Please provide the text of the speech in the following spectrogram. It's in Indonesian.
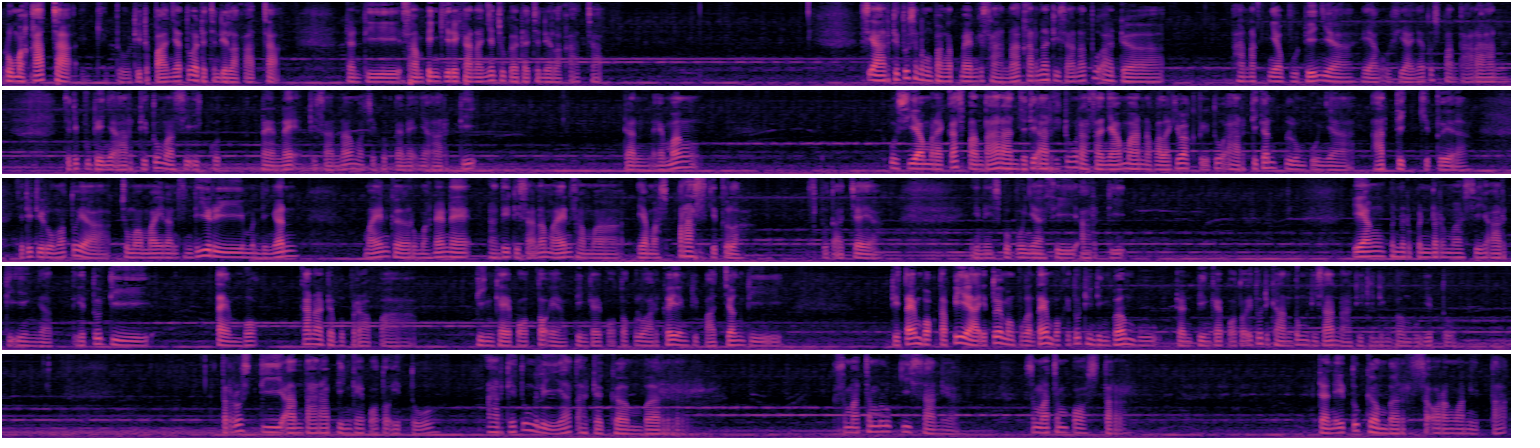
rumah kaca gitu. Di depannya tuh ada jendela kaca dan di samping kiri kanannya juga ada jendela kaca. Si Ardi tuh seneng banget main ke sana karena di sana tuh ada anaknya budenya yang usianya tuh sepantaran. Jadi budenya Ardi tuh masih ikut nenek di sana, masih ikut neneknya Ardi. Dan emang usia mereka sepantaran jadi Ardi tuh rasa nyaman apalagi waktu itu Ardi kan belum punya adik gitu ya jadi di rumah tuh ya cuma mainan sendiri mendingan main ke rumah nenek. Nanti di sana main sama ya Mas Pras gitulah. Sebut aja ya. Ini sepupunya si Ardi. Yang bener-bener masih Ardi ingat itu di tembok kan ada beberapa bingkai foto ya bingkai foto keluarga yang dipajang di di tembok. Tapi ya itu emang bukan tembok itu dinding bambu. Dan bingkai foto itu digantung di sana di dinding bambu itu Terus di antara bingkai foto itu Ardi tuh ngeliat ada gambar Semacam lukisan ya Semacam poster. Dan itu gambar seorang wanita.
